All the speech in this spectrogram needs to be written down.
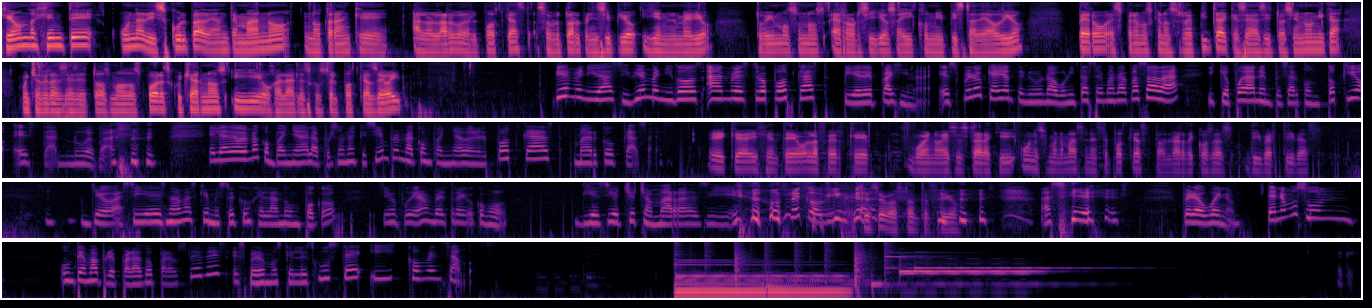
¿Qué onda gente? Una disculpa de antemano. Notarán que a lo largo del podcast, sobre todo al principio y en el medio, tuvimos unos errorcillos ahí con mi pista de audio, pero esperemos que no se repita, que sea situación única. Muchas gracias de todos modos por escucharnos y ojalá les guste el podcast de hoy. Bienvenidas y bienvenidos a nuestro podcast Pie de Página. Espero que hayan tenido una bonita semana pasada y que puedan empezar con Tokio esta nueva. el día de hoy me acompaña la persona que siempre me ha acompañado en el podcast, Marco Casas. Hey, ¿qué hay gente? Hola Fer, qué bueno es estar aquí una semana más en este podcast para hablar de cosas divertidas. Yo, así es, nada más que me estoy congelando un poco. Si me pudieran ver, traigo como 18 chamarras y una cobija. Se hace bastante frío. Así es. Pero bueno, tenemos un, un tema preparado para ustedes. Esperemos que les guste y comenzamos. Okay.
